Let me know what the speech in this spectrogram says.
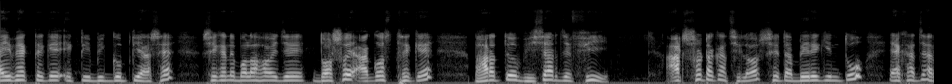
আইভ্যাক থেকে একটি বিজ্ঞপ্তি আসে। সেখানে বলা হয় যে, দশই আগস্ট থেকে ভারতীয় ভিসার যে ফি আটশো টাকা ছিল, সেটা বেড়ে কিন্তু এক হাজার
